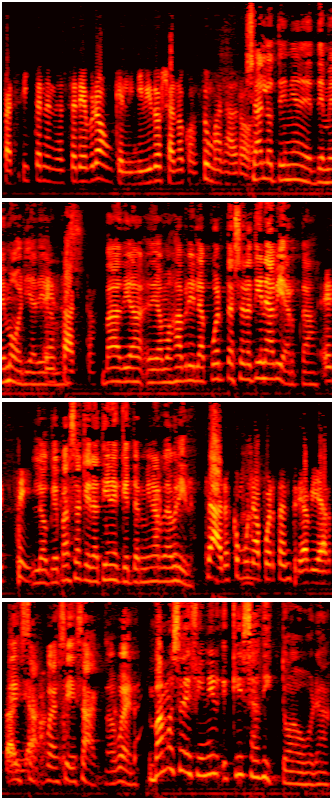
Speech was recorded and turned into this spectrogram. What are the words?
persisten en el cerebro, aunque el individuo ya no consuma la droga. Ya lo tiene de, memoria, digamos. Exacto. Va, digamos, abre la puerta, ya la tiene abierta. Eh, sí. Lo que pasa es que la tiene que terminar de abrir. Claro, es como una puerta entreabierta. Exacto, pues, sí, exacto. Bueno, vamos a definir qué es adicto ahora.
